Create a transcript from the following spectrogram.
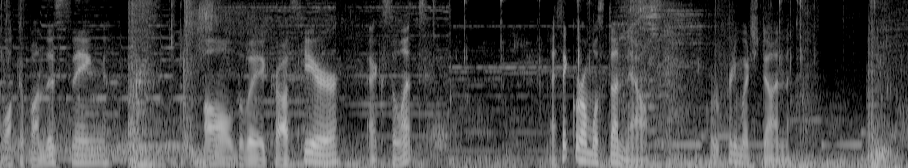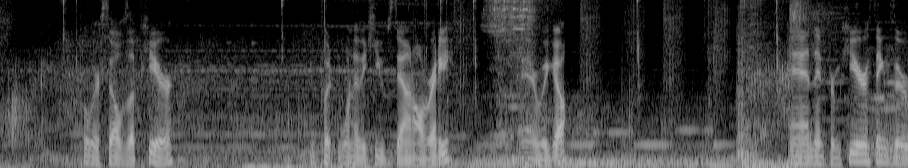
Walk up on this thing. All the way across here. Excellent. I think we're almost done now. I think we're pretty much done. Pull ourselves up here. We put one of the cubes down already. There we go. And then from here, things are...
